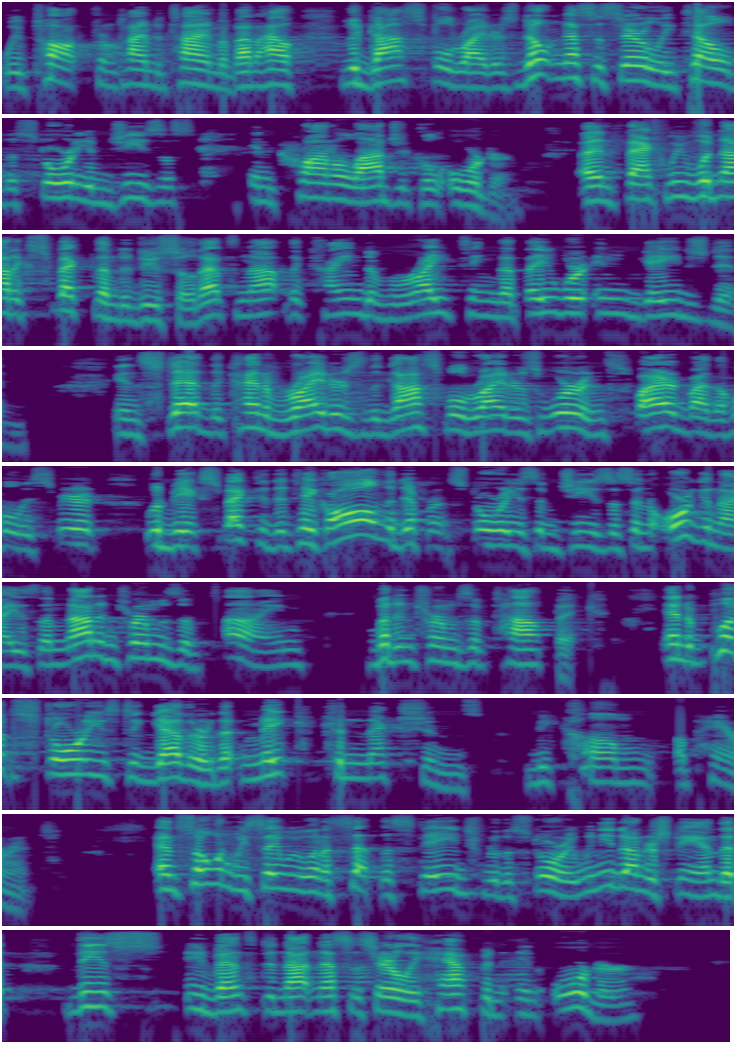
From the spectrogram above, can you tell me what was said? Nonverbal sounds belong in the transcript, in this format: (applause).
We've talked from time to time about how the gospel writers don't necessarily tell the story of Jesus in chronological order. In fact, we would not expect them to do so. That's not the kind of writing that they were engaged in. Instead, the kind of writers the gospel writers were, inspired by the Holy Spirit, would be expected to take all the different stories of Jesus and organize them not in terms of time, but in terms of topic and to put stories together that make connections become apparent. And so when we say we want to set the stage for the story, we need to understand that these events did not necessarily happen in order.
